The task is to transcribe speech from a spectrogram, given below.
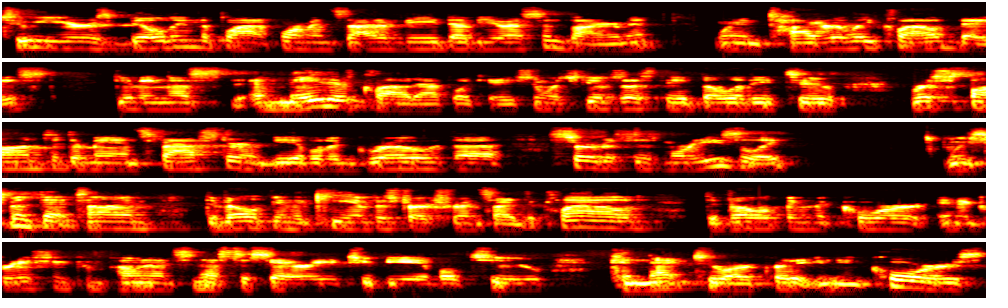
two years building the platform inside of the AWS environment. We're entirely cloud based giving us a native cloud application, which gives us the ability to respond to demands faster and be able to grow the services more easily. We spent that time developing the key infrastructure inside the cloud, developing the core integration components necessary to be able to connect to our credit union cores.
